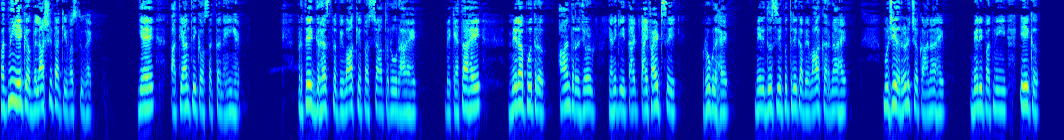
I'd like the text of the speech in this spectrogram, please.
पत्नी एक विलासिता की वस्तु है। यह आत्यांतिक आवश्यकता नहीं है। प्रत्येक गृहस्थ विवाह के पश्चात रो रहा है। वे कहता है, मेरा पुत्र आंत्र यानी कि टाइफाइड से रुग्ण है। मेरी दूसरी पुत्री का विवाह करना है। मुझे ऋण चुकाना है। मेरी पत्नी एक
